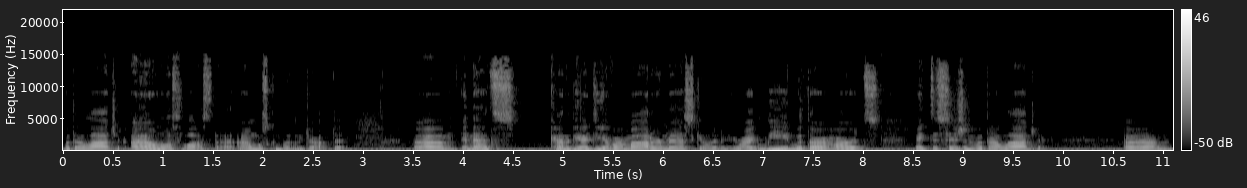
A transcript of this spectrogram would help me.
with our logic. I almost lost that. I almost completely dropped it. Um, and that's kind of the idea of our modern masculinity, right? Lead with our hearts, make decisions with our logic. Um,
